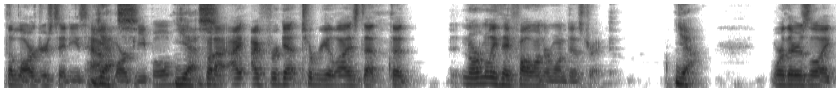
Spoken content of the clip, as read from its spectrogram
the larger cities have Yes. more people. Yes. but I- I forget to realize that the normally they fall under one district Yeah, where there's like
